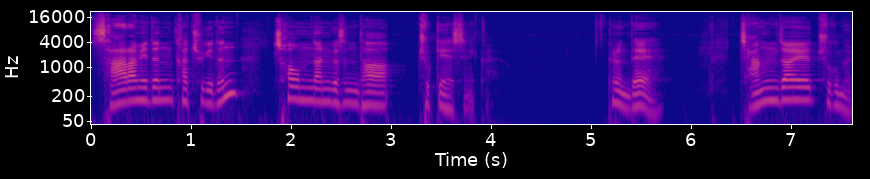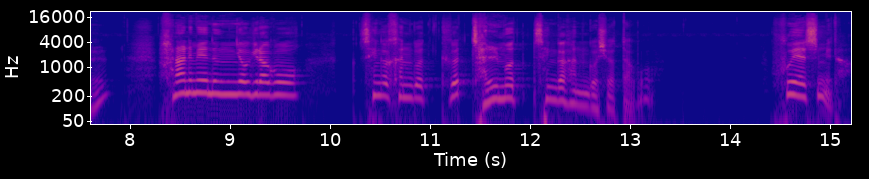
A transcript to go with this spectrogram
사람이든 가축이든 처음 난 것은 다 죽게 했으니까요. 그런데 장자의 죽음을 하나님의 능력이라고 생각한 것, 그것 잘못 생각한 것이었다고 후회했습니다.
